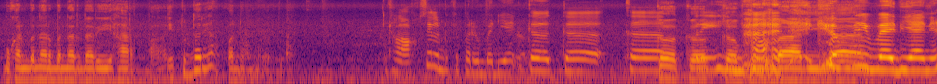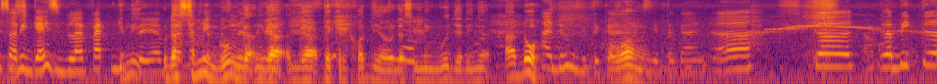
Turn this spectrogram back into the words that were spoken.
Bukan benar-benar dari harta itu dari apa dong berarti? Kalau aku sih lebih ke pribadian ke ke ke Ke- ke- pribadi- kepribadian. kepribadiannya. Sorry guys belepet gitu ini ya udah seminggu nggak nggak nggak take record ya udah seminggu jadinya. Aduh aduh gitu kan Tolong. gitu kan. Eh ke lebih ke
